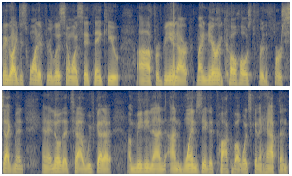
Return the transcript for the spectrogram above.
Bingo, I just want, if you're listening, I want to say thank you uh, for being our my NARI co-host for the first segment. And I know that uh, we've got a a meeting on, on Wednesday to talk about what's going to happen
